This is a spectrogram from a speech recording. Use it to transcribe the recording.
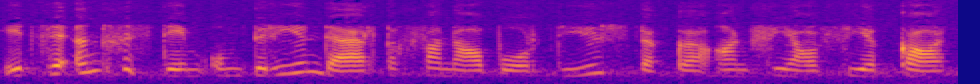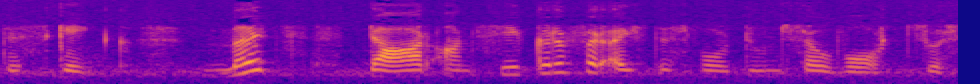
het sy ingestem om 33 van haar borduurstukke aan VLVK te skenk, mits daaraan sekere vereistes voldoen sou word, soos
